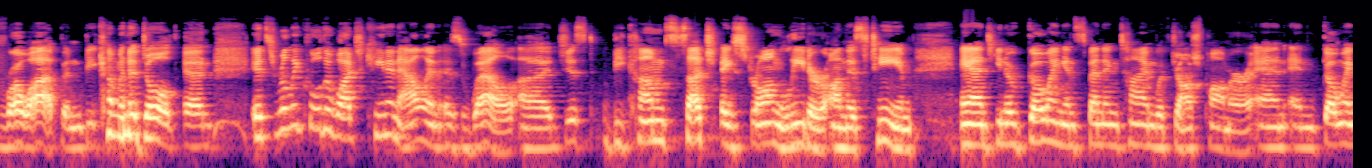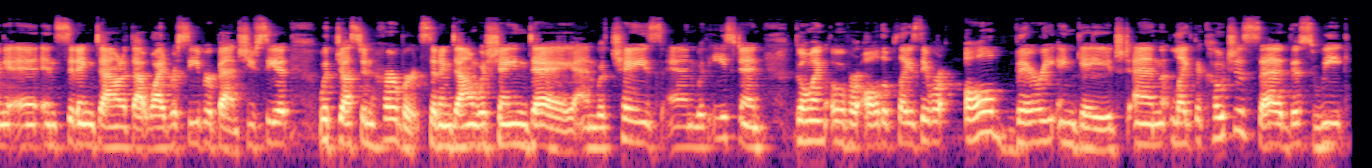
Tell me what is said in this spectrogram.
grow up and become an adult. And it's really cool to watch Keenan Allen as well, uh, just become such a strong leader on this team. And, you know, going and spending time with Josh Palmer and, and going and, sitting down at that wide receiver bench. You see it with Justin Herbert sitting down with Shane Day and with Chase and with Easton going over all the plays. They were all very engaged. And like the coaches said this week,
